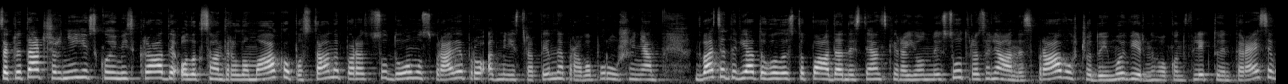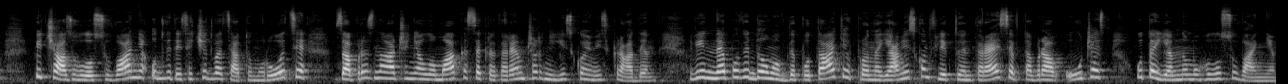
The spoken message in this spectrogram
Секретар Чернігівської міськради Олександр Ломако постане перед судом у справі про адміністративне правопорушення. 29 листопада Неснянський районний суд розгляне справу щодо ймовірного конфлікту інтересів під час голосування у 2020 році за призначення Ломаки секретарем Чернігівської міськради. Він не повідомив депутатів про наявність конфлікту інтересів та брав участь у таємному голосуванні.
